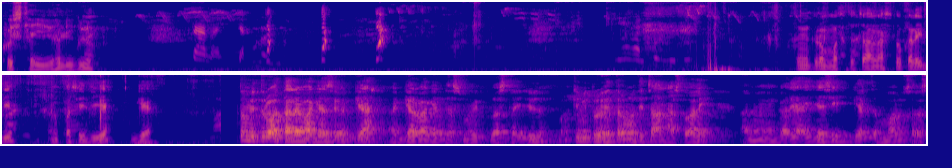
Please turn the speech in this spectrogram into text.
ખુશ થઈ ગયું ડીગલો તો મિત્રો મસ્ત ચા નાસ્તો કરી દઈએ અને પછી જઈએ ઘેર. તો મિત્રો અત્યારે વાગ્યા છે અગિયાર અગિયાર વાગ્યા દસ મિનિટ પ્લસ થઈ ગયું છે. બાકી મિત્રો હેતરમાંથી ચા નાસ્તો આલી અને ઘરે આવી ગયા છીએ. ઘેર જમવાનું સરસ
